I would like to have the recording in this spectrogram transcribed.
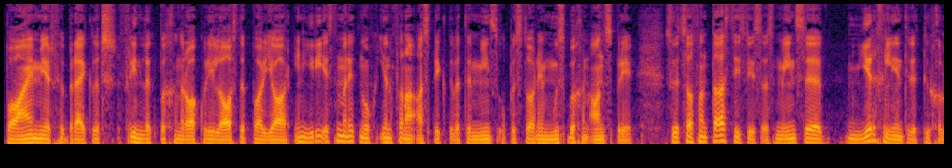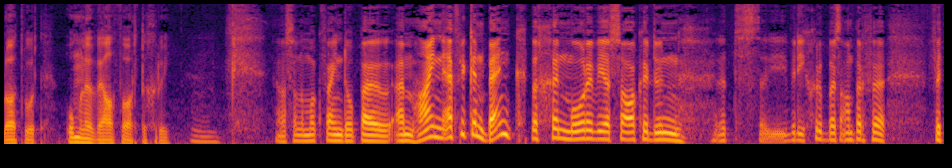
baie meer verbruikersvriendelik begin raak oor die laaste paar jaar en hierdie is net nog een van daai aspekte wat 'n mens op 'n stadium moes begin aanspreek. So dit sal fantasties wees as mense meer geleenthede toegelaat word om hulle welvaart te groei. Hmm. Ja, sal hom ook fyn dophou. Um Hein African Bank begin môre weer sake doen. Dit jy weet die groep is amper vir vir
